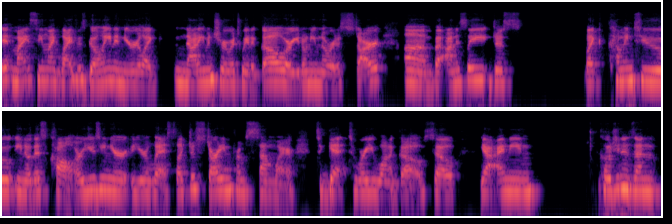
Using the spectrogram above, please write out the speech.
it might seem like life is going and you're like not even sure which way to go or you don't even know where to start. Um, but honestly, just like coming to you know this call or using your your list like just starting from somewhere to get to where you want to go. So yeah i mean coaching has done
